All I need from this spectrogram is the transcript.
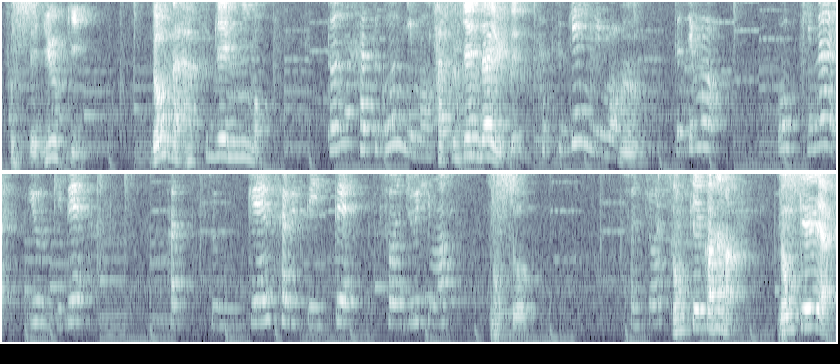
そして勇気。どんな発言にも？どんな発言にも？発言だ言うてん発言にも、うん。とても大きな勇気で発言されていて尊重します。尊重。尊重？尊敬かな？尊敬や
